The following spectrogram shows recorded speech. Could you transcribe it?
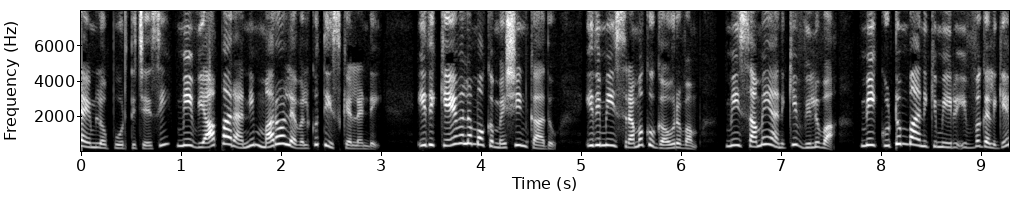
టైంలో పూర్తి చేసి మీ వ్యాపారాన్ని మరో లెవెల్కు తీసుకెళ్ళండి ఇది కేవలం ఒక మెషిన్ కాదు. ఇది మీ శ్రమకు గౌరవం మీ సమయానికి విలువ మీ కుటుంబానికి మీరు ఇవ్వగలిగే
